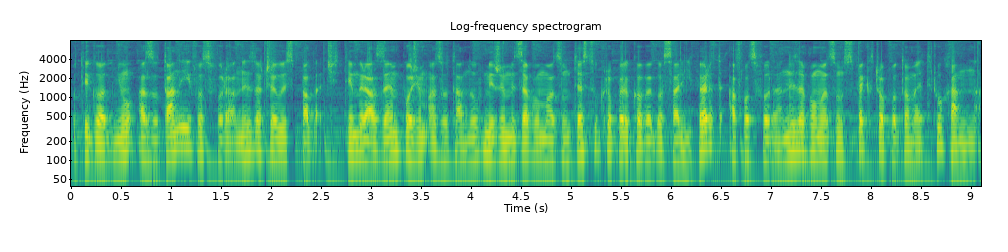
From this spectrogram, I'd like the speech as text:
Po tygodniu azotany i fosforany zaczęły spadać. Tym razem poziom azotanów mierzymy za pomocą testu kropelkowego Salifert, a fosforany za pomocą spektrofotometru Hanna.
